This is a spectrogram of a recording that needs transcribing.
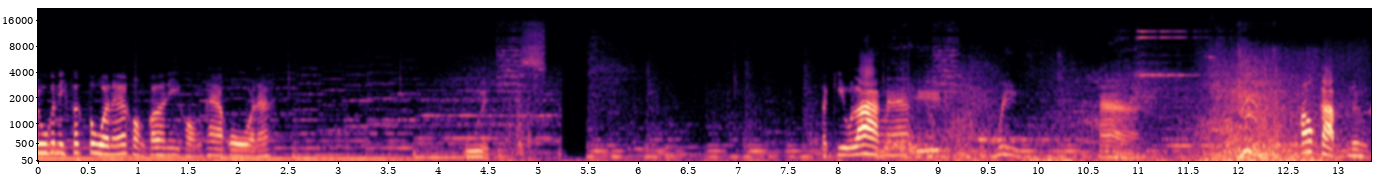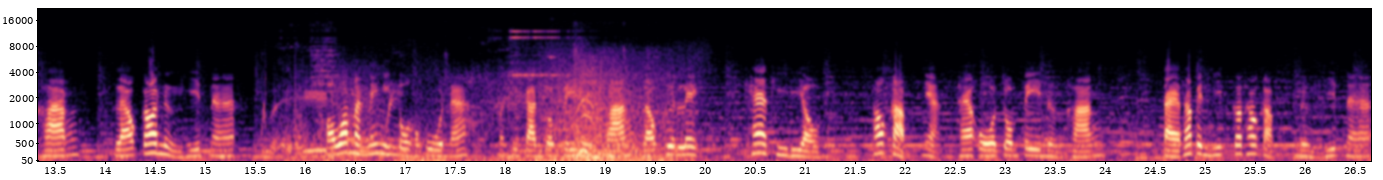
ดูกันอีกสักตัวนะของกรณีของแทโอนะ Witness. สกิลล่างนะฮะ Blade wing. อ่า เท่ากับ 1 ครั้ง แล้วก็ 1 ฮิตนะฮะ เพราะว่ามันไม่มีตัวคูณนะ มันคือการโจมตี 1 ครั้ง แล้วขึ้นเลขแค่ทีเดียว เท่ากับเนี่ยแทโอโจมตี 1 ครั้ง แต่ถ้าเป็นฮิตก็เท่ากับ 1 ฮิตนะฮะ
